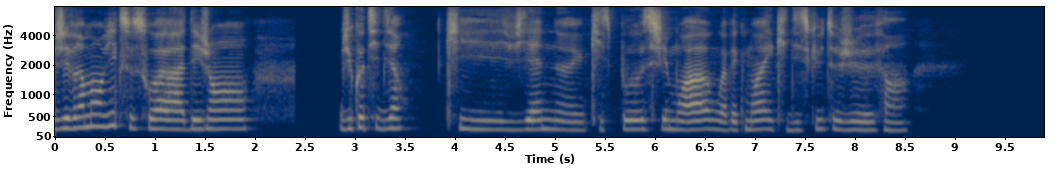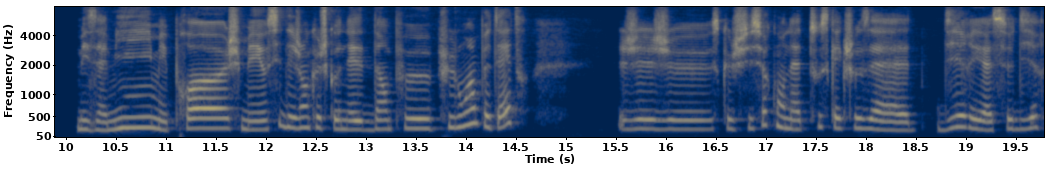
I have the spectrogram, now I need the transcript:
j'ai vraiment envie que ce soit des gens du quotidien qui viennent, euh, qui se posent chez moi ou avec moi et qui discutent. Je, enfin, mes amis, mes proches, mais aussi des gens que je connais d'un peu plus loin peut-être. Je, je, parce que je suis sûre qu'on a tous quelque chose à dire et à se dire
